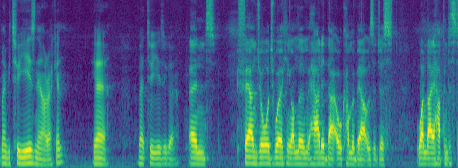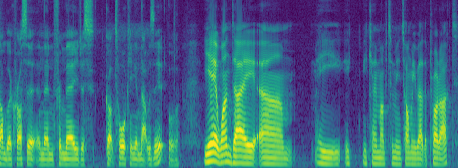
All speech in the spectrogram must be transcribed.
maybe two years now i reckon yeah about two years ago And found George working on them. How did that all come about? Was it just one day happened to stumble across it and then from there you just got talking and that was it? Or Yeah, one day um, he, he he came up to me and told me about the product,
